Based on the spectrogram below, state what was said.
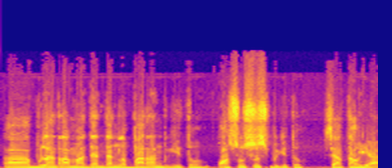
eh, bulan Ramadan dan Lebaran begitu, pos khusus begitu, setiap Iya. tahunnya.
